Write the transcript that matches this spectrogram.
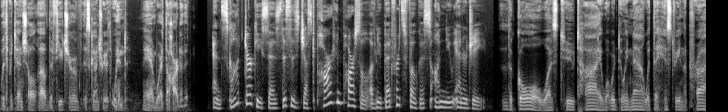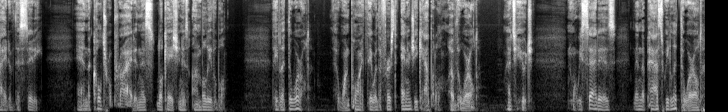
with the potential of the future of this country with wind, and we're at the heart of it. And Scott Durkee says this is just part and parcel of New Bedford's focus on new energy. The goal was to tie what we're doing now with the history and the pride of this city. And the cultural pride in this location is unbelievable. They lit the world. At one point, they were the first energy capital of the world. That's huge. And what we said is in the past, we lit the world.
